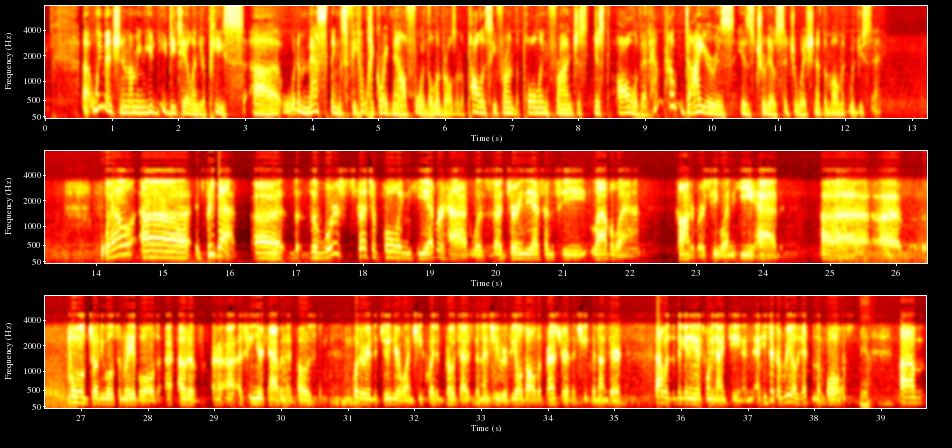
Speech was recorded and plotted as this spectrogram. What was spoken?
Uh, we mentioned, and I mean, you, you detail in your piece uh, what a mess things feel like right now for the Liberals on the policy front, the polling front, just just all of it. How, how dire is is Trudeau's situation at the moment? Would you say? Well, uh, it's pretty bad. Uh, the, the, worst stretch of polling he ever had was uh, during the SNC Lavalin controversy when he had uh, uh, pulled Jody Wilson-Raybould out of a senior cabinet post, put her into junior one. She quit in protest, and then she revealed all the pressure that she'd been under. That was the beginning of 2019, and, and he took a real hit in the polls. Yeah. Um,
